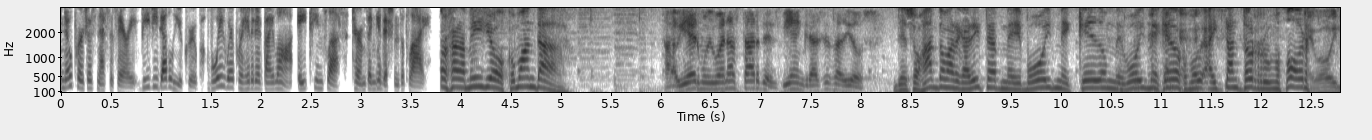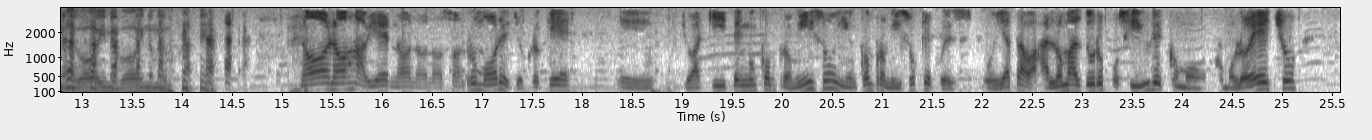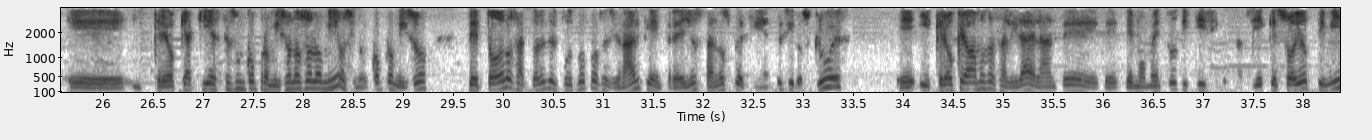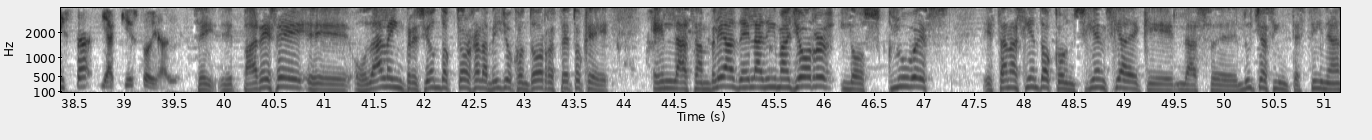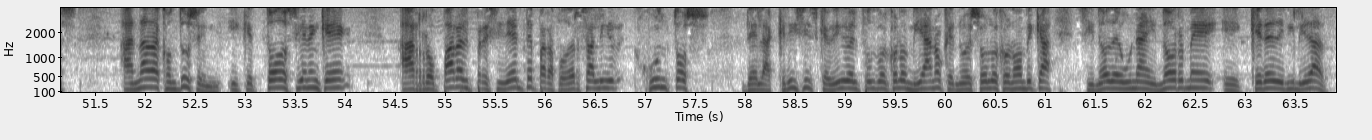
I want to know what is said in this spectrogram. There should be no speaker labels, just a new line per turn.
No purchase necessary. VGW Group. Void where prohibited by law. 18 plus. Terms and conditions apply.
Jaramillo, ¿cómo anda?
Javier, muy buenas tardes. Bien, gracias a Dios.
Deshojando Margarita, me voy, me quedo, me voy, me quedo. Como hay tanto rumor.
Me voy, no me voy, me voy, no me voy.
No, no, Javier, no, no, no, son rumores. Yo creo que eh, yo aquí tengo un compromiso y un compromiso que pues voy a trabajar lo más duro posible como, como lo he hecho. Eh, y creo que aquí este es un compromiso no solo mío, sino un compromiso de todos los actores del fútbol profesional, que entre ellos están los presidentes y los clubes. Eh, y creo que vamos a salir adelante de, momentos difíciles. Así que soy optimista y aquí estoy, Javier.
Sí, eh, parece eh, o da la impresión, doctor Jaramillo, con todo respeto, que en la asamblea de la DIMAYOR los clubes están haciendo conciencia de que las eh, luchas intestinas a nada conducen y que todos tienen que arropar al presidente para poder salir juntos de la crisis que vive el fútbol colombiano, que no es solo económica, sino de una enorme eh, credibilidad.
